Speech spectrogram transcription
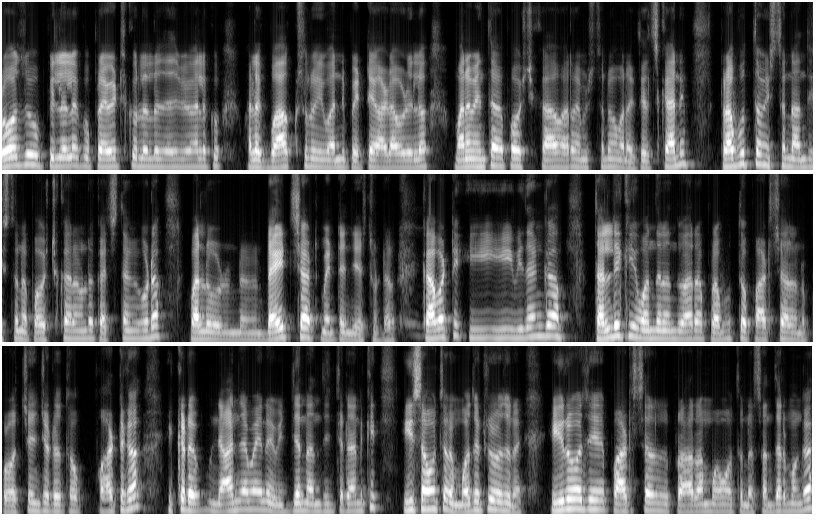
రోజు పిల్లలకు ప్రైవేట్ స్కూళ్ళలో చదివే వాళ్ళకు వాళ్ళకి బాక్సులు ఇవన్నీ పెట్టే అడవుడిలో మనం ఎంత పౌష్టికాహారం ఇస్తున్నామో మనకు తెలుసు. కానీ ప్రభుత్వం ఇస్తున్న అందిస్తున్న పౌష్టికారంలో ఖచ్చితంగా కూడా వాళ్ళు డైట్ చార్ట్ మెయింటైన్ చేస్తుంటారు. కాబట్టి ఈ ఈ విధంగా తల్లికి వందనం ద్వారా ప్రభుత్వ పాఠశాలను ప్రోత్సహించడంతో పాటుగా ఇక్కడ నాణ్యమైన విద్యను అందించడానికి ఈ సంవత్సరం మొదటి రోజున ఈరోజే పాఠశాలలు ప్రారంభమవుతున్న సందర్భంగా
